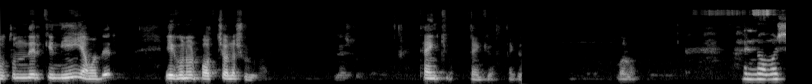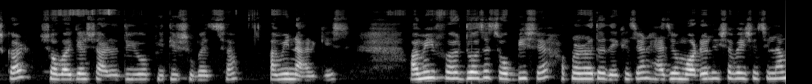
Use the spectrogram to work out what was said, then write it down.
নতুনদেরকে নিয়েই আমাদের এগোনোর পথ চলা শুরু হয়. Thank you thank you thank you নমস্কার, সবাইকে শারদীয় প্রীতির শুভেচ্ছা। আমি নার্গিস। আমি দু হাজার চব্বিশে আপনারা হয়তো দেখেছেন অ্যাজ এ মডেল হিসেবে এসেছিলাম।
